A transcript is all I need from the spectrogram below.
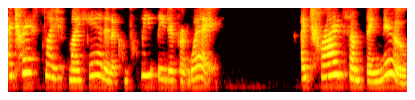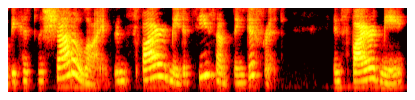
I traced my, my hand in a completely different way. I tried something new because the shadow lines inspired me to see something different, inspired me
